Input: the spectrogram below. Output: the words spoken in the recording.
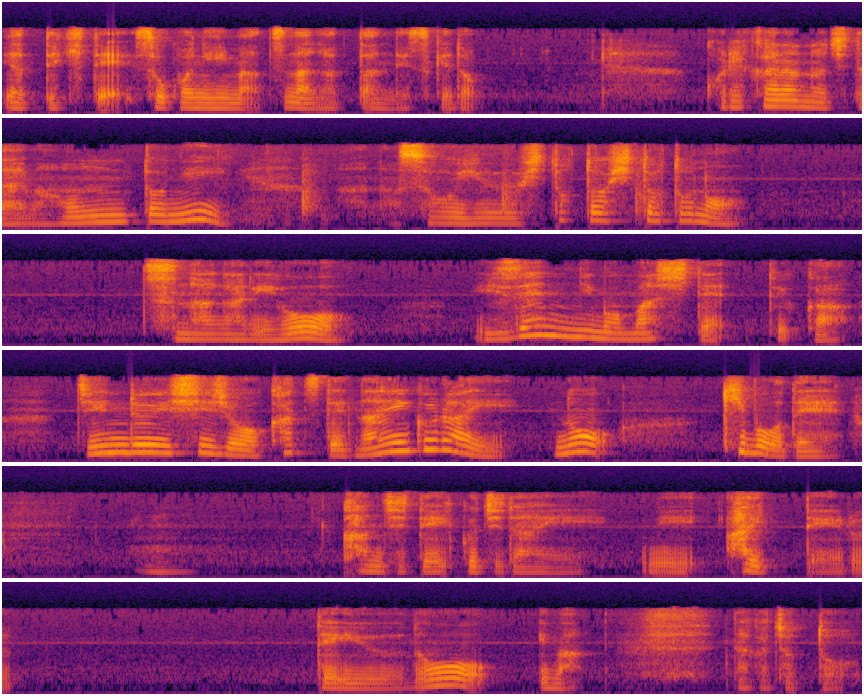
やってきてそこに今つながったんですけどこれからの時代は本当にあのそういう人と人とのつながりを以前にも増してっていうか人類史上かつてないぐらいの規模で、うん、感じていく時代に入っているっていうのを今なんかちょっと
